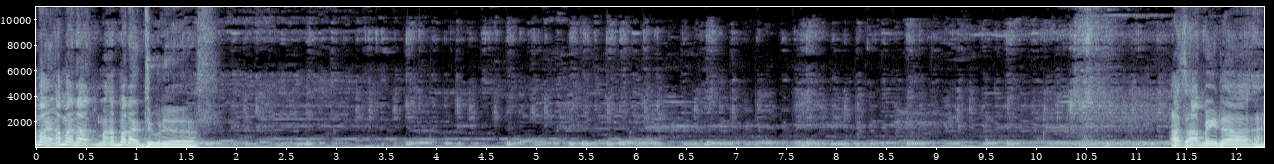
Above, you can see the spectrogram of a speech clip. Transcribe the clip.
Might, I might not, I might not do this. I, I mean, uh,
